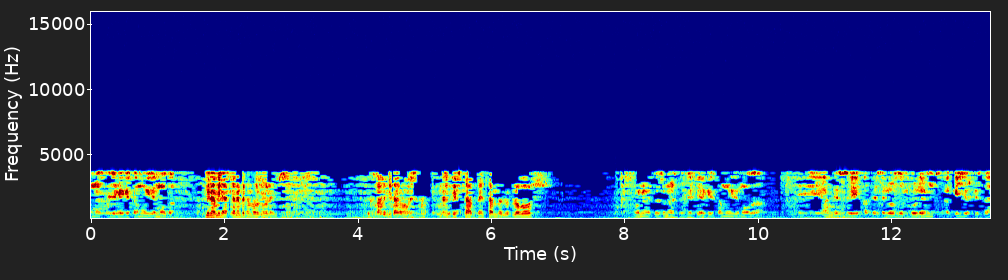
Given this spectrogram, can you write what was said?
una estrategia que está muy de moda Mira, mira, están empezando los golems. Que está pensando en los lobos. Bueno, esta es una estrategia que está muy de moda. eh, hacerse, hacerse los dos golems, aquellos que están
